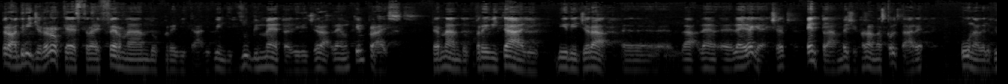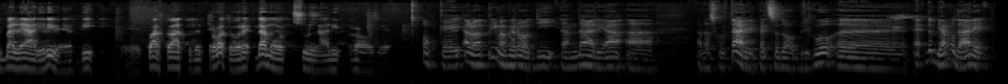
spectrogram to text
però a dirigere l'orchestra è Fernando Previtali, quindi Zubin Meta dirigerà Leontin Price, Fernando Previtali dirigerà eh, la, eh, Leila Gencer, entrambe ci faranno ascoltare una delle più belle arie di Verdi, eh, quarto atto del Trovatore, d'amor sull'ali rose. Ok, allora prima però di andare a, a- ad ascoltare il pezzo d'obbligo, eh, eh, dobbiamo dare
